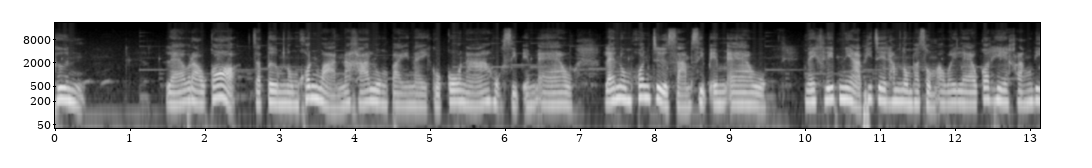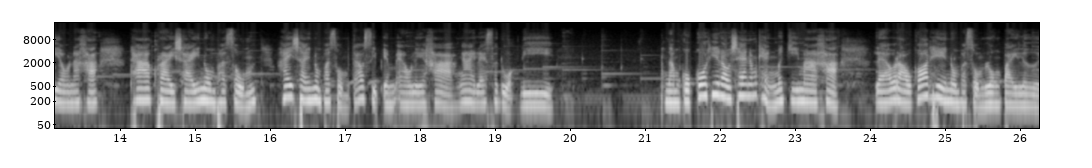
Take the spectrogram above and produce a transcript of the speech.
ขึ้น แล้วเราก็ จะเติมนมข้นหวานนะคะ ลงไปในโกโก้นะ 60 ml และนมข้นจืด 30 ml ในคลิปเนี่ยพี่เจทำนมผสมเอาไว้แล้วก็เทครั้งเดียวนะคะ ถ้าใครใช้นมผสมให้ใช้นมผสม 90 ml เลยค่ะ ง่ายและสะดวกดีนำโกโก้ที่เราแช่น้ำแข็งเมื่อกี้มาค่ะ แล้วเราก็เทนมผสมลงไปเลย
